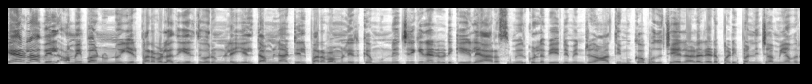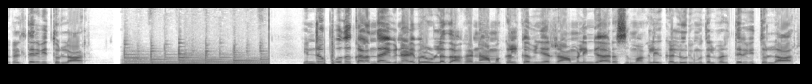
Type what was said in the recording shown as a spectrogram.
கேரளாவில் அமீபா நுண்ணுயிர் பரவல் அதிகரித்து வரும் நிலையில் தமிழ்நாட்டில் பரவாமல் இருக்க முன்னெச்சரிக்கை நடவடிக்கைகளை அரசு மேற்கொள்ள வேண்டும் என்று அதிமுக பொதுச் செயலாளர் எடப்பாடி பழனிசாமி அவர்கள் தெரிவித்துள்ளார். இன்று பொது கலந்தாய்வு நடைபெற உள்ளதாக நாமக்கல் கவிஞர் ராமலிங்க அரசு மகளிர் கல்லூரி முதல்வர் தெரிவித்துள்ளார்.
